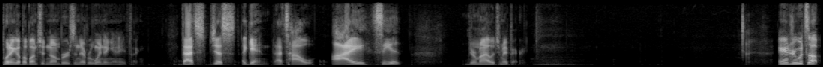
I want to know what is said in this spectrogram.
putting up a bunch of numbers and never winning anything. That's just, again, that's how I see it. Your mileage may vary. Andrew, what's up?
